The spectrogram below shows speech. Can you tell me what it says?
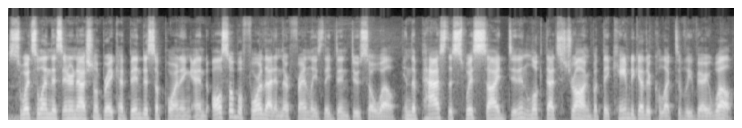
Switzerland this international break have been disappointing and also before that in their friendlies they didn't do so well. In the past the Swiss side didn't look that strong but they came together collectively very well.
